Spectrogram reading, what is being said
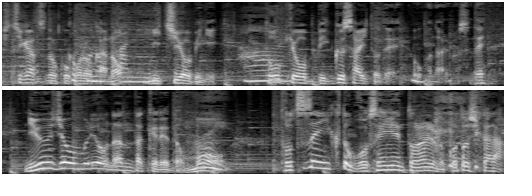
7月の9日の日曜日に東京ビッグサイトで行われますね。入場無料なんだけれども、はい突然行くと5000円取られるの今年から。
